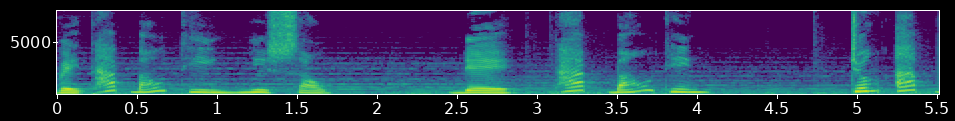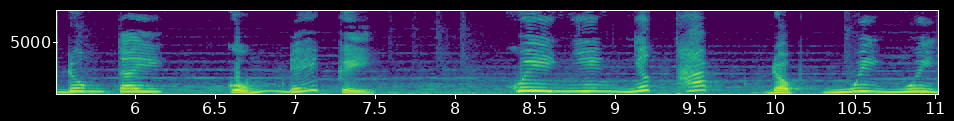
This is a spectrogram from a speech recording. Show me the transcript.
về tháp báo thiên như sau. Đề tháp báo thiên Trấn áp Đông Tây cũng đế kỳ Khuy nhiên nhất tháp độc nguy nguy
